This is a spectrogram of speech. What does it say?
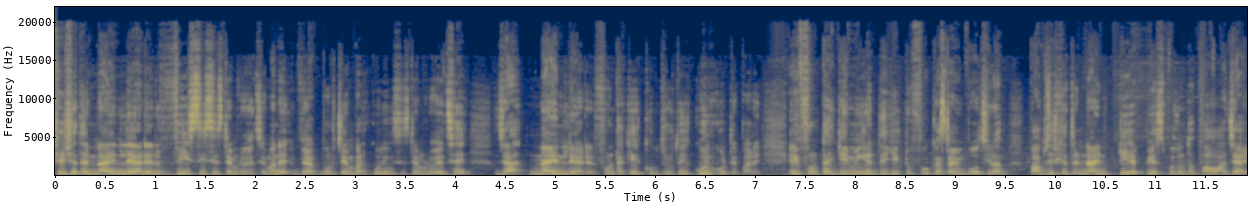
সেই সাথে নাইন লেয়ারের ভিসি সিস্টেম রয়েছে মানে ভ্যাপুর চেম্বার কুলিং সিস্টেম রয়েছে, যা নাইন লেয়ারের ফোনটাকে খুব দ্রুতই কুল করতে পারে। এই ফোনটা গেমিংয়ের দিকে একটু ফোকাসড আমি বলছিলাম, পাবজির ক্ষেত্রে নাইনটি এফপিএস পর্যন্ত পাওয়া যায়।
